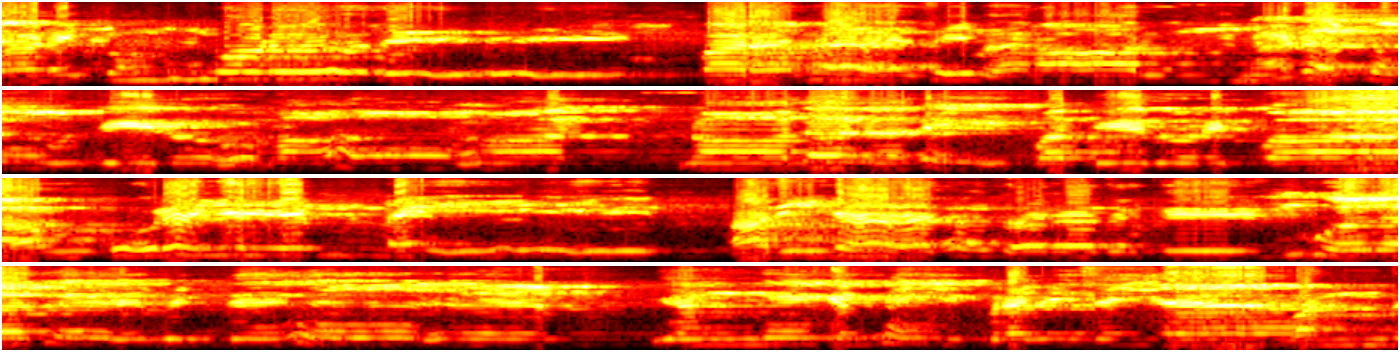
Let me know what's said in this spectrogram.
படைக்கும் பொழுது பரம சிவனாரும் நடக்கும் திருமால் நாதனரை பத்திருப்பார் உரையில் என்னை அதிக தசரதற்கு உலகு விட்டு எங்கு என்னை பிரவி செய்ய. வந்த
